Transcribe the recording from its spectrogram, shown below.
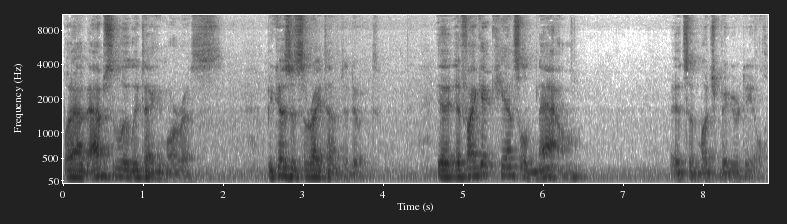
But I'm absolutely taking more risks because it's the right time to do it. If I get canceled now, it's a much bigger deal,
